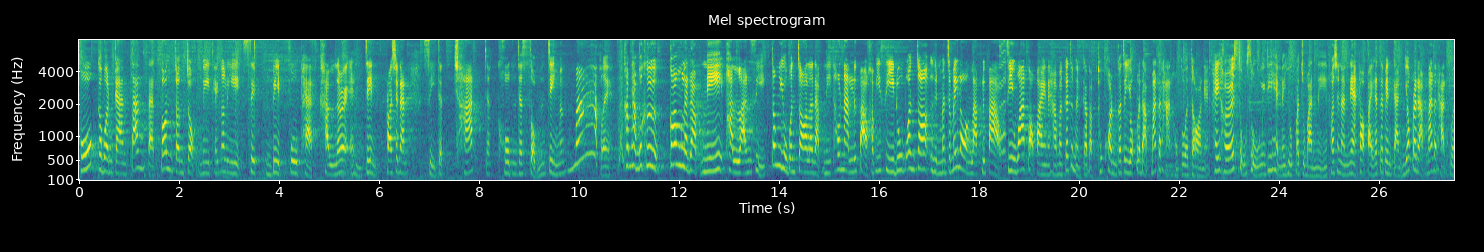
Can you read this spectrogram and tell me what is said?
ทุกกระบวนการตั้งแต่ต้นจนจบมีเทคโนโลยี 10 bit full path color engine เพราะฉะนั้นสีจะชัด จะคมจะสมจริงมากๆเลยคำถามก็คือกล้องระดับนี้พันล้านสีต้องอยู่บนจอระดับนี้เท่านั้นหรือเปล่าคะพี่ซีดูบนจออื่นมันจะไม่รองรับหรือเปล่าซีว่าต่อไปนะคะ มันก็จะเหมือนกับแบบทุกคนก็จะยกระดับมาตรฐานของตัวจอเนี่ยให้เฮิร์ตสูงๆอย่างที่เห็นในยุคปัจจุบันนี้ เพราะฉะนั้นเนี่ยต่อไปก็จะเป็นการยกระดับมาตรฐานตัว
